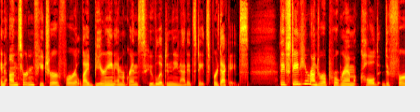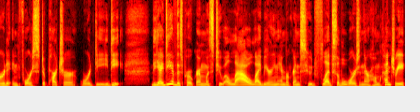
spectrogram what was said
an uncertain future for Liberian immigrants who've lived in the United States for decades. They've stayed here under a program called Deferred Enforced Departure, or DED. The idea of this program was to allow Liberian immigrants who'd fled civil wars in their home country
